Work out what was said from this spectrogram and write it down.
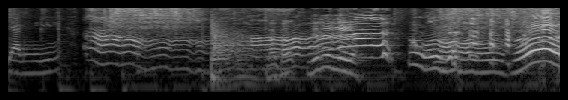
อย่างนี้เราต้องเดี๋ยวเดี๋ยวเดี๋ยวเออ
